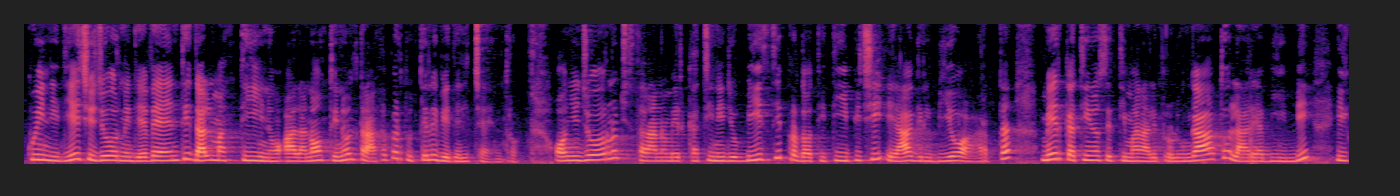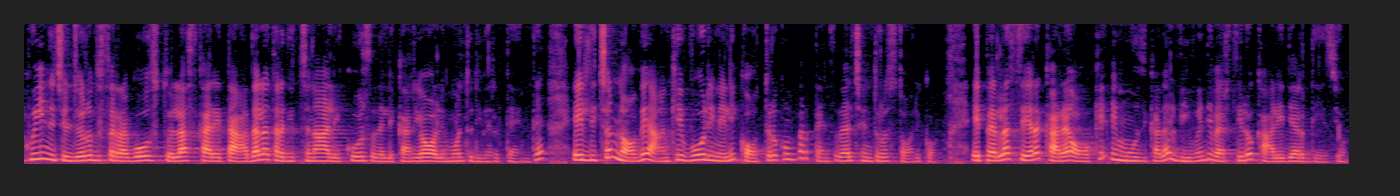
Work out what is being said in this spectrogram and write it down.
quindi 10 giorni di eventi dal mattino alla notte inoltrata per tutte le vie del centro. Ogni giorno ci saranno mercatini di hobbisti, prodotti tipici e agri bio art, mercatino settimanale prolungato, l'area bimbi, il 15 il giorno di Ferragosto la scaretada, la tradizionale corsa delle carriole molto divertente e il 19 anche voli in elicottero con partenza dal centro storico. E per la sera karaoke e musica dal vivo in diversi locali di Ardesio.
